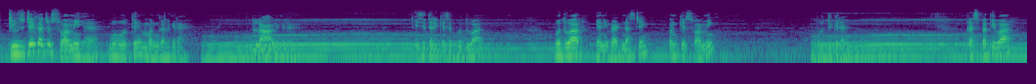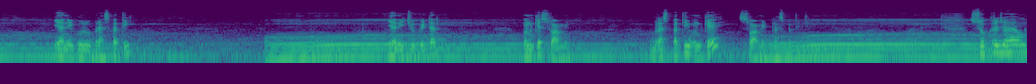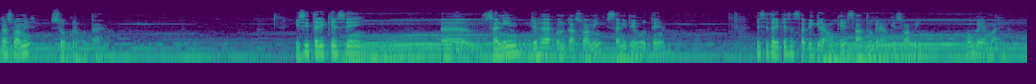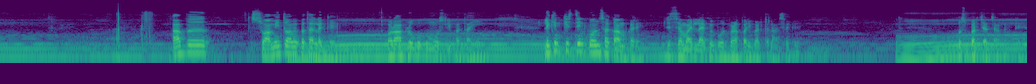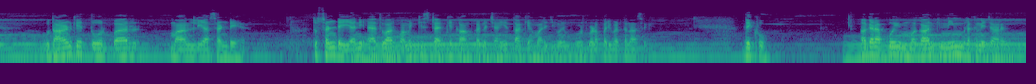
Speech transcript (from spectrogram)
ट्यूसडे का जो स्वामी है, वो होते हैं मंगल ग्रह, लाल ग्रह। इसी तरीके से बुधवार बुधवार, यानी वेडनेसडे, उनके स्वामी बुध ग्रह। बृहस्पतिवार, यानी गुरु बृहस्पति, यानी जुपिटर, उनके स्वामी। बृहस्पति उनके स्वामी बृहस्पति शुक्र जो है, उनका स्वामी शुक्र होता है। इसी तरीके से शनि जो है, उनका स्वामी शनिदेव होते हैं। इसी तरीके से सभी ग्रहों के, सातों ग्रहों के स्वामी हो गए हमारे। अब, स्वामी तो हमें पता लग गए, और आप लोगों को मोस्टली पता ही है। लेकिन किस दिन कौन सा काम करें, जिससे हमारी लाइफ में बहुत बड़ा परिवर्तन आ सके? उस पर चर्चा करते हैं। उदाहरण के तौर पर मान लिया संडे है। तो संडे यानी एतवार को हमें किस टाइप के काम करने चाहिए ताकि हमारे जीवन में बहुत बड़ा परिवर्तन आ सके? देखो, अगर आप कोई मकान की नींव रखने जा रहे हो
